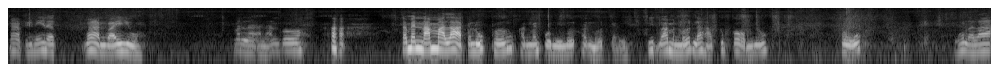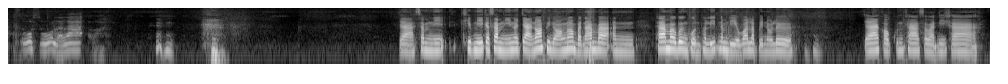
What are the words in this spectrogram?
มาปีนี้นะว่านไว้อยู่ มันละอันนั้นบ่ถ้าแม่นน้ำมาลาดก็ลุกเพิงคันแม่นฝนมีเมิดพันเมิดกันเลยคิดว่ามันเมิดแล้วหักกึบกอมอยู่โสโสละละโสโสละละ จ้าซ้ำนี้คลิปนี้กับซ้ำนี้เนาะจ้าน้องพี่น้องน้องบัดน้ำบาอันถ้ามาเบิ่งผลผลิตน้ำเดียวว่าเราเป็นโนเลอร์จ้าขอบคุณค่ะ สวัสดีค่ะ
